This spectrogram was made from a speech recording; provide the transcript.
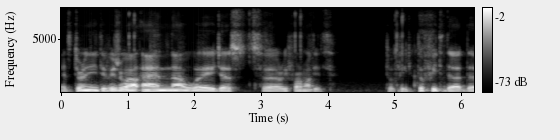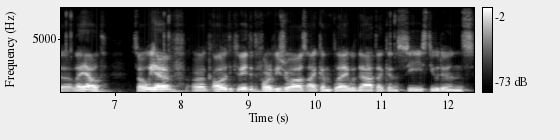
Let's turn it into visual, and now we just uh, reformat it to fit to fit the the layout. So we have uh, already created four visuals. I can play with that. I can see students.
